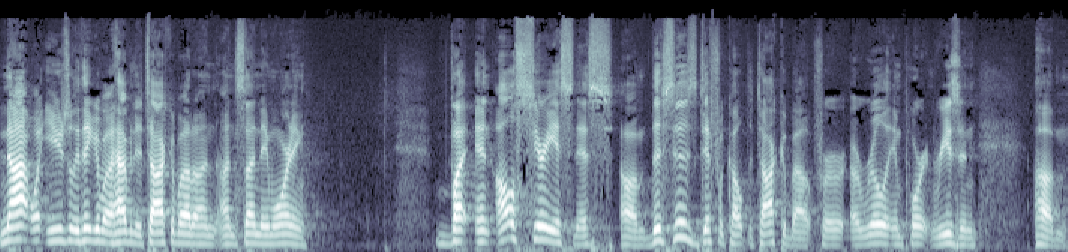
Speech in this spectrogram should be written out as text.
not what you usually think about having to talk about on, on Sunday morning. But in all seriousness, um, this is difficult to talk about for a really important reason. Um,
